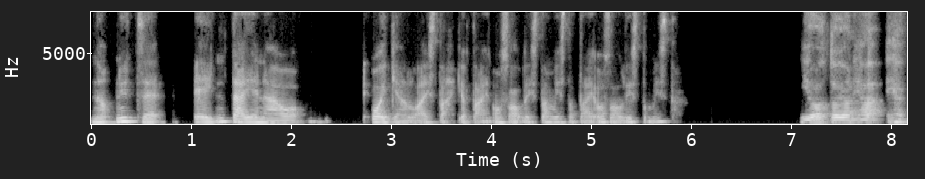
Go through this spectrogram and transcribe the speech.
no nyt se ei, nyt ei enää ole oikeanlaista jotain osallistamista tai osallistumista. Joo, toi on ihan, ihan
